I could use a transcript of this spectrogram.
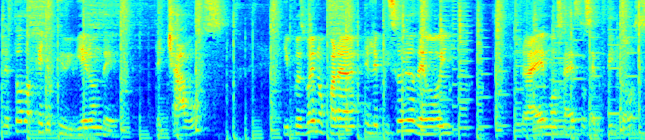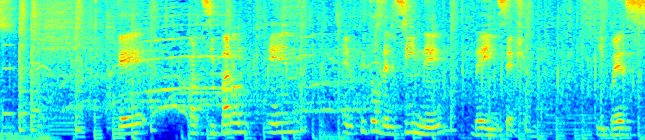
de todo aquello que vivieron de, de chavos. Y pues bueno, para el episodio de hoy traemos a estos eructitos que participaron en eructitos del cine de Inception. Y pues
